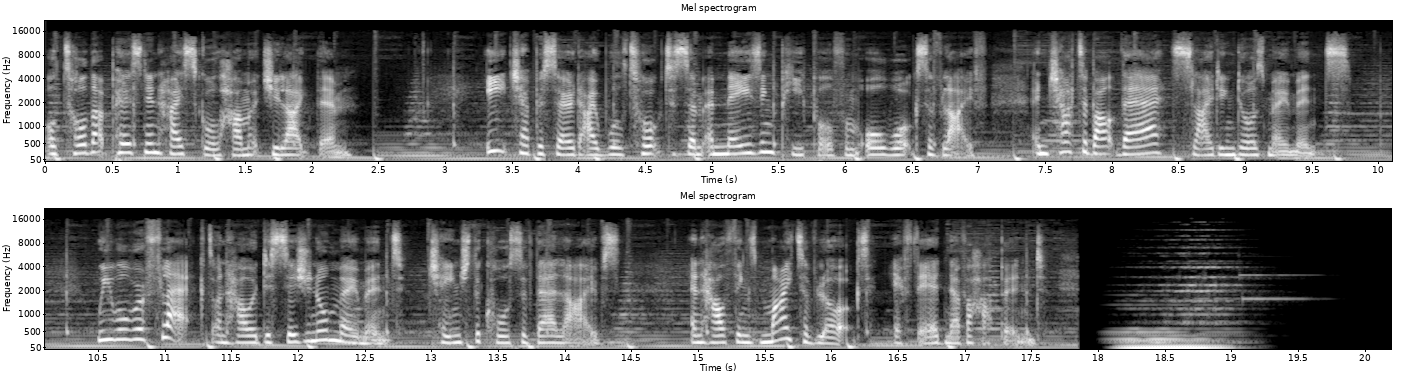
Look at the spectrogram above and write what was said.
or told that person in high school how much you liked them? Each episode, I will talk to some amazing people from all walks of life and chat about their sliding doors moments. We will reflect on how a decision or moment changed the course of their lives and how things might have looked if they had never happened.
